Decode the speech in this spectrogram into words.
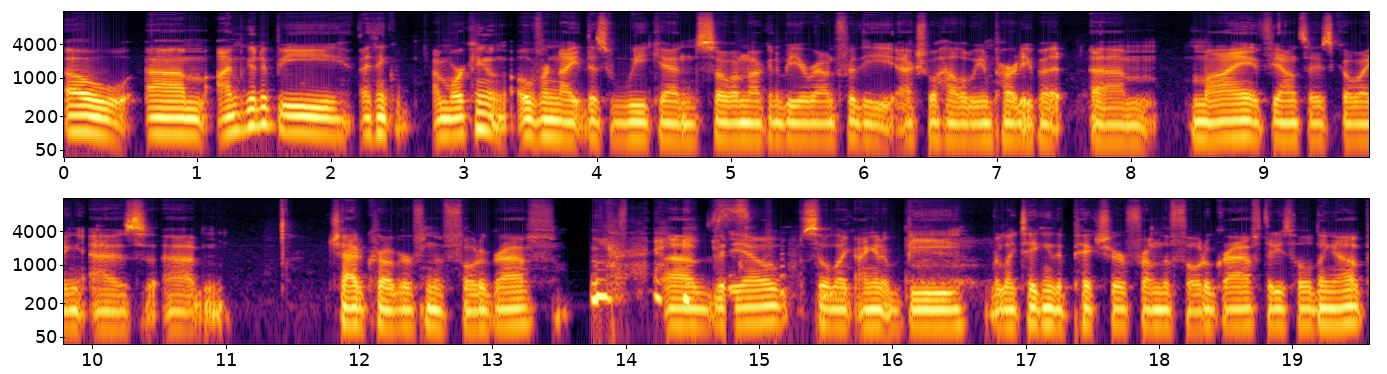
Oh, um, I'm gonna be. I think I'm working overnight this weekend, so I'm not gonna be around for the actual Halloween party. But um, my fiance is going as um, Chad Kroeger from the photograph uh, video. So like, I'm gonna be. We're like taking the picture from the photograph that he's holding up,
